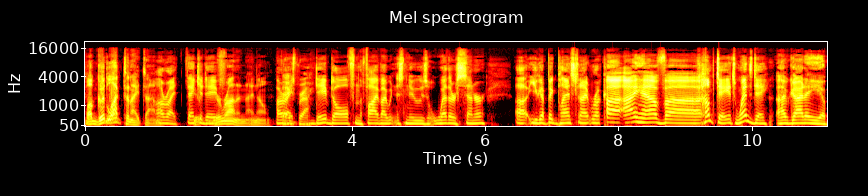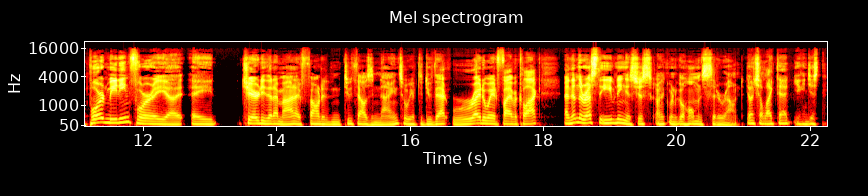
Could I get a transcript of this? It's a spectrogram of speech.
Well, good luck tonight, Tom. All right. Thank you, You're- Dave. You're running, I know. All Thanks, right. Brian. Dave Dahl from the 5 Eyewitness News Weather Center. Uh, you got big plans tonight, Rook? Uh, I have uh, Hump Day. It's Wednesday. I've got a, uh board meeting for a uh, a charity that I'm on. I founded in 2009, so we have to do that right away at five o'clock, and then the rest of the evening is just I think we're going to go home and sit around. Don't you like that? You can just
